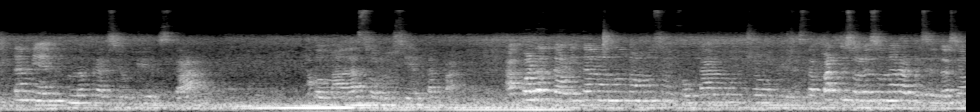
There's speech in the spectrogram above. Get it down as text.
y también una fracción que está tomada solo cierta parte. Acuérdate, ahorita no nos vamos a enfocar mucho en esta parte, solo es una representación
